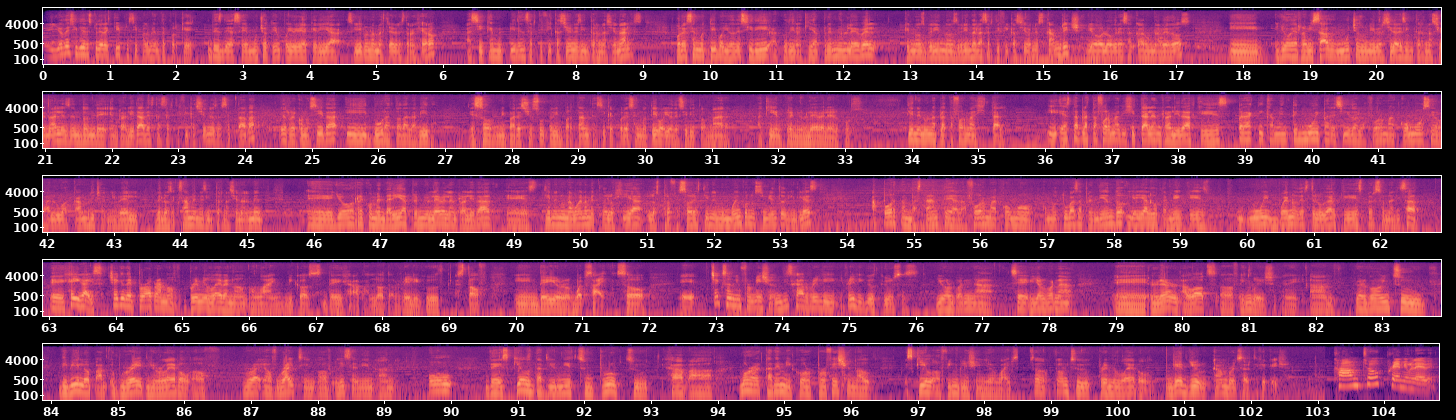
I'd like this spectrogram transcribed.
Yo decidí estudiar aquí principalmente porque desde hace mucho tiempo yo ya quería seguir una maestría en el extranjero, así que me piden certificaciones internacionales. Por ese motivo yo decidí acudir aquí a Premium Level que nos brinda, nos brinda las certificaciones Cambridge. Yo logré sacar una B2 y yo he revisado en muchas universidades internacionales en donde en realidad esta certificación es aceptada, es reconocida y dura toda la vida. Eso me pareció súper importante, así que por ese motivo yo decidí tomar aquí en Premium Level el curso. Tienen una plataforma digital y esta plataforma digital en realidad que es prácticamente muy parecido a la forma como se evalúa Cambridge a nivel de los exámenes internacionalmente. Eh, yo recomendaría Premium Level en realidad, tienen una buena metodología, los profesores tienen un buen conocimiento de inglés, aportan bastante a la forma como, como tú vas aprendiendo y hay algo también que es muy bueno de este lugar que es personalizado. Uh, hey guys, check the program of Premium Lebanon online because they have a lot of really good stuff in their website. So uh, check some information. These have really really good courses. You are gonna say you're gonna uh, learn a lot of English and you're going to develop and upgrade your level of of writing, of listening, and all the skills that you need to improve to have a more academic or professional skill of English in your lives. So come to premium level and get your Cambridge certification. Come to premium level.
